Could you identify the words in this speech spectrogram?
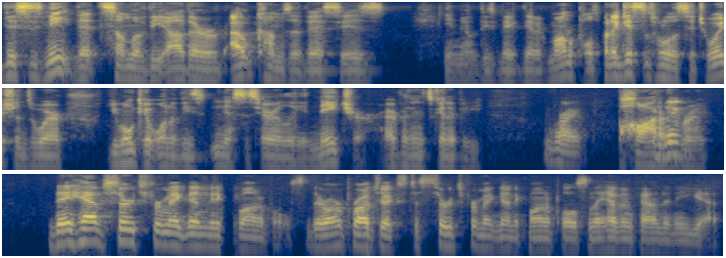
this is neat that some of the other outcomes of this is you know these magnetic monopoles. But I guess it's one of those situations where you won't get one of these necessarily in nature. Everything's going to be Right. hotter, think- right? They have searched for magnetic monopoles. There are projects to search for magnetic monopoles, and they haven't found any yet.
